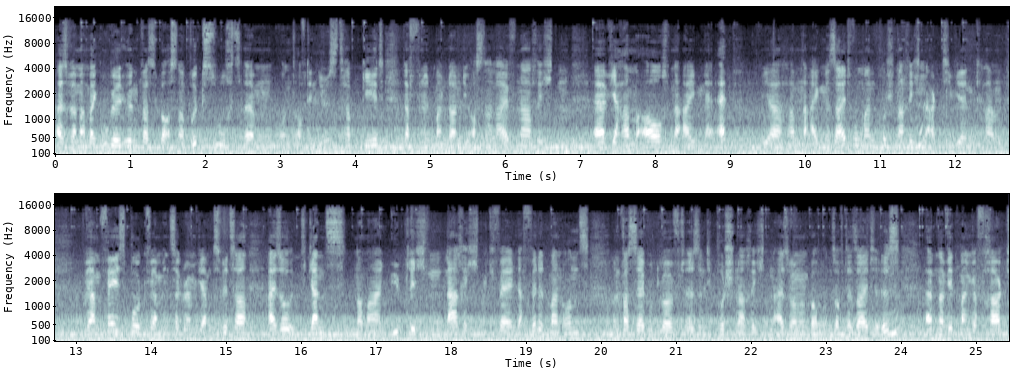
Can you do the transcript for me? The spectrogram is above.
Also wenn man bei Google irgendwas über Osnabrück sucht ähm, und auf den News-Tab geht, da findet man dann die Osnabrück Live-Nachrichten. Äh, wir haben auch eine eigene App. Wir haben eine eigene Seite, wo man Push-Nachrichten aktivieren kann. Wir haben Facebook, wir haben Instagram, wir haben Twitter. Also die ganz normalen, üblichen Nachrichtenquellen, da findet man uns. Und was sehr gut läuft, äh, sind die Push-Nachrichten. Also wenn man bei uns auf der Seite ist, ähm, dann wird man gefragt,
